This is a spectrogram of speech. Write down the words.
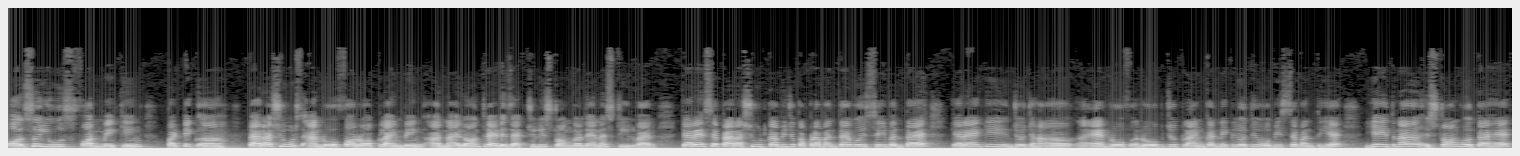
also use for making पर्टिक parachutes and rope for rock climbing a nylon thread is actually stronger than a steel wire. कह रहे हैं इससे पैराशूट का भी जो कपड़ा बनता है, वो इससे ही बनता है। कह रहे हैं कि जो जहाँ एंड रोप रोप जो क्लाइंब करने के लिए होती है, वो भी इससे बनती है। ये इतना स्ट्रांग होता है,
